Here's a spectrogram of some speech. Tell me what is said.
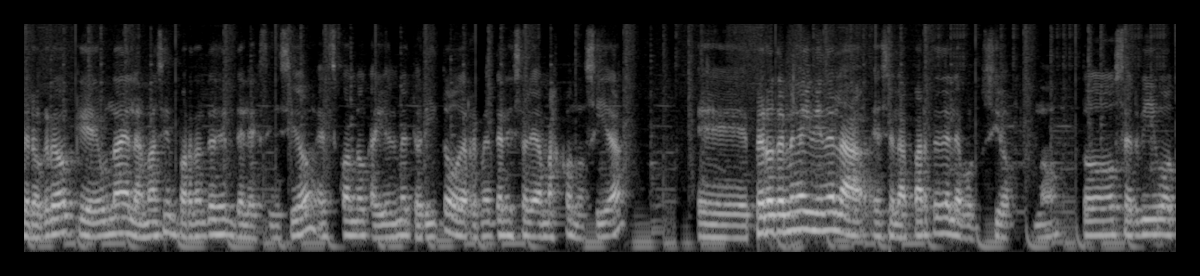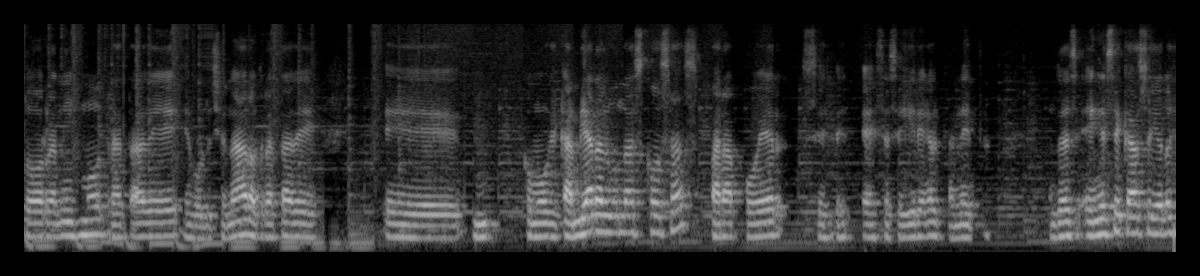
pero creo que una de las más importantes de, la extinción es cuando cayó el meteorito, o de repente la historia más conocida. Eh, pero también ahí viene la, es la parte de la evolución, ¿no? Todo ser vivo, todo organismo trata de evolucionar o trata de eh, como que cambiar algunas cosas para poder se seguir en el planeta. Entonces, en ese caso ya los,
